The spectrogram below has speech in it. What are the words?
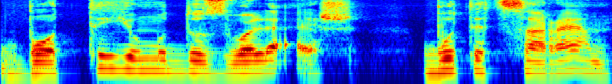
бо ти йому дозволяєш бути царем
